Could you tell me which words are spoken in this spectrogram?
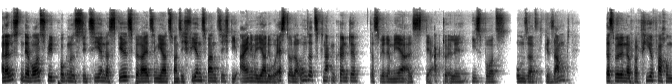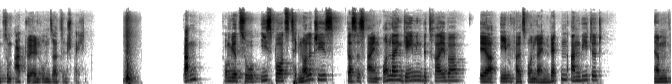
Analysten der Wall Street prognostizieren, dass Skills bereits im Jahr 2024 die eine Milliarde US-Dollar Umsatz knacken könnte. Das wäre mehr als der aktuelle E-Sports-Umsatz gesamt. Das würde in der Vervierfachung zum aktuellen Umsatz entsprechen. Dann kommen wir zu eSports Technologies. Das ist ein Online-Gaming-Betreiber, der ebenfalls Online-Wetten anbietet. Ähm,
